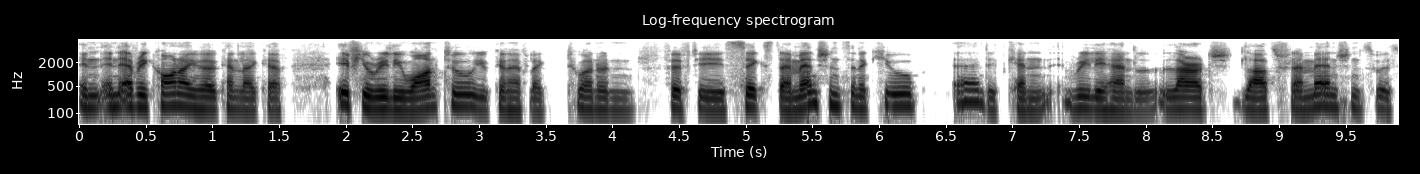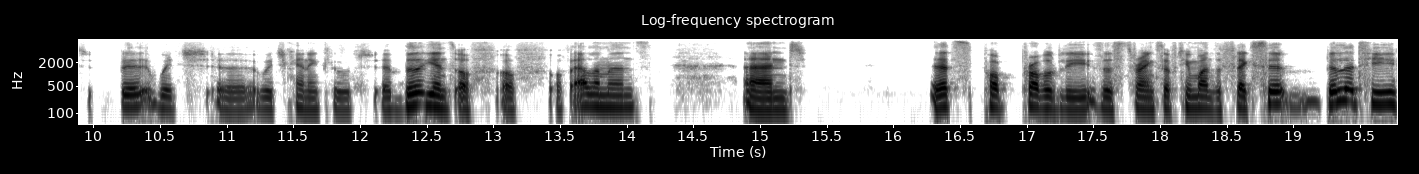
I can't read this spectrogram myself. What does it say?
in, in every corner. You can like have, if you really want to, you can have like 256 dimensions in a cube and it can really handle large large dimensions with which uh, which can include uh, billions of, of, of elements and that's po- probably the strength of TM1 the flexibility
